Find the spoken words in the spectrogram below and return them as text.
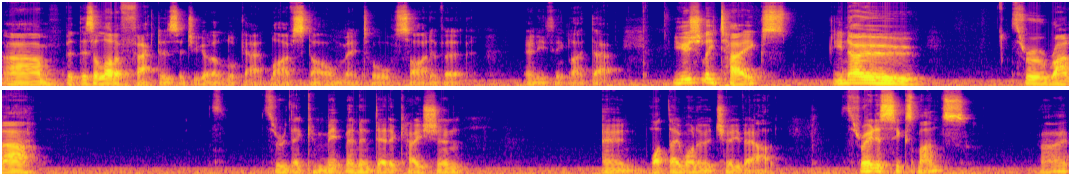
Um, but there's a lot of factors that you got to look at lifestyle, mental side of it, anything like that. Usually takes, you know, through a runner, through their commitment and dedication and what they want to achieve out, three to six months, right?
